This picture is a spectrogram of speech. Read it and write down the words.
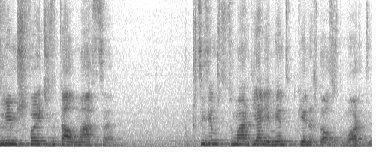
Seremos feitos de tal massa que precisemos de tomar diariamente pequenas doses de morte.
